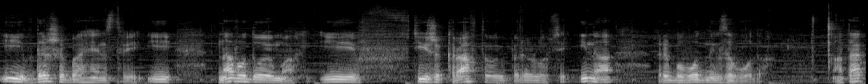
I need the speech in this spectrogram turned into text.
і в Держибагентстві, і на водоймах, і в тій же крафтовій переробці, і на рибоводних заводах. А так,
